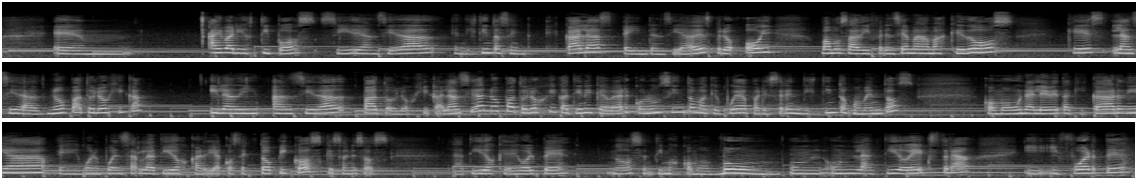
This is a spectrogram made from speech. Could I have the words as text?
Em, hay varios tipos ¿sí? de ansiedad en distintas escalas e intensidades, pero hoy vamos a diferenciar nada más que dos, que es la ansiedad no patológica y la ansiedad patológica. La ansiedad no patológica tiene que ver con un síntoma que puede aparecer en distintos momentos, como una leve taquicardia, eh, bueno, pueden ser latidos cardíacos ectópicos, que son esos latidos que de golpe ¿no? Sentimos como boom, un, latido extra y, fuerte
